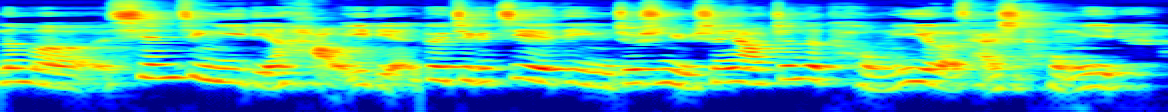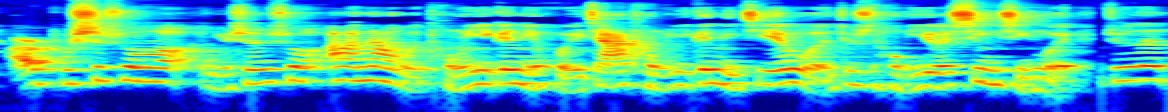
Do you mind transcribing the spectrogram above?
那么先进一点，好一点。对这个界定，就是女生要真的同意了才是同意，而不是说女生说啊，那我同意跟你回家，同意跟你接吻，就是同意了性行为。我觉得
